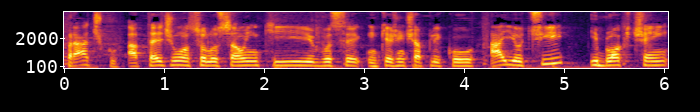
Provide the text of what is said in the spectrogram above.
prático até de uma solução em que você em que a gente aplicou IoT e blockchain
